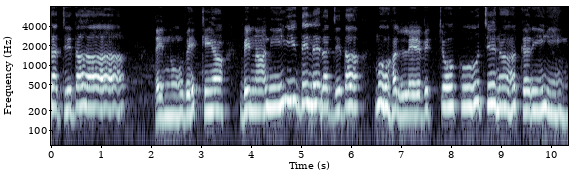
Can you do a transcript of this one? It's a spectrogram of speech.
ਰਜਦਾ। ਤੈਨੂੰ ਵੇਖਿਆ ਬਿਨਾ ਨੀ ਦਿਲ ਰਜਦਾ। ਮੁਹੱਲੇ ਵਿੱਚੋਂ ਕੂਚ ਨਾ ਕਰੀ।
